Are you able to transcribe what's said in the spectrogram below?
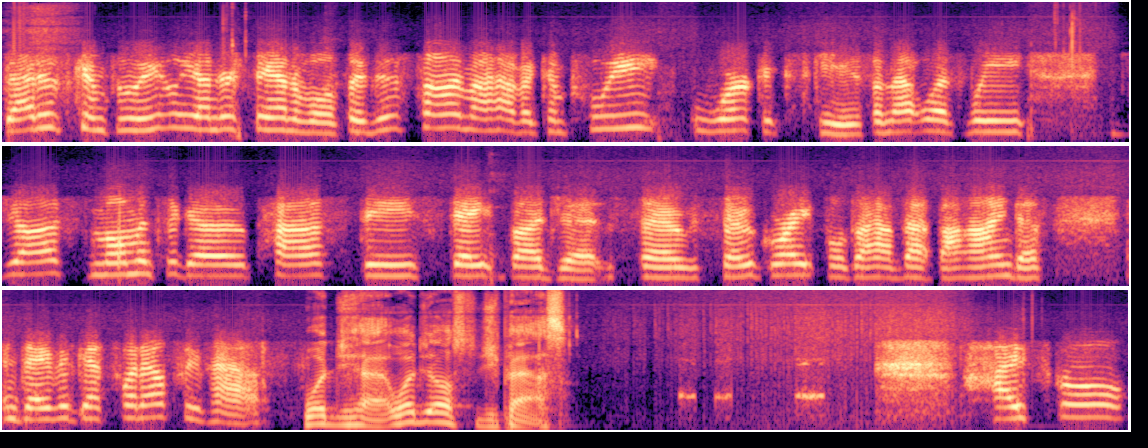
that is completely understandable. So this time I have a complete work excuse, and that was we just moments ago passed the state budget. So so grateful to have that behind us. And David, guess what else we passed? What did you have? What else did you pass? High school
